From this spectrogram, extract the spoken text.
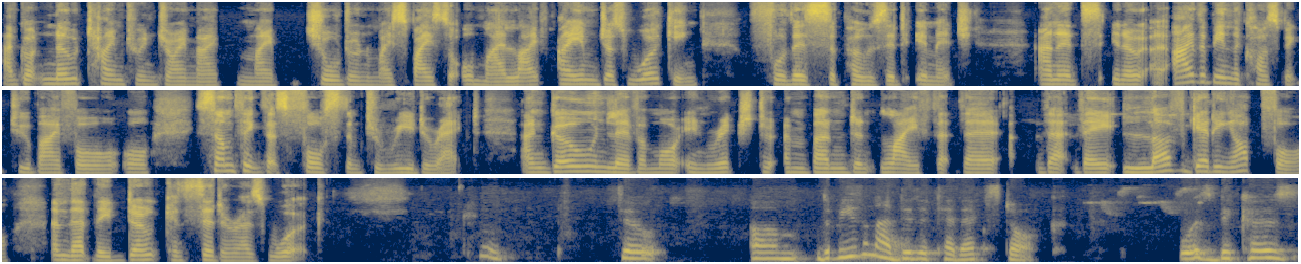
I've got no time to enjoy my my children, my spouse, or my life. I am just working for this supposed image." And it's you know either been the cosmic two by four or something that's forced them to redirect and go and live a more enriched abundant life that they that they love getting up for and that they don't consider as work True. so um, the reason i did a tedx talk was because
